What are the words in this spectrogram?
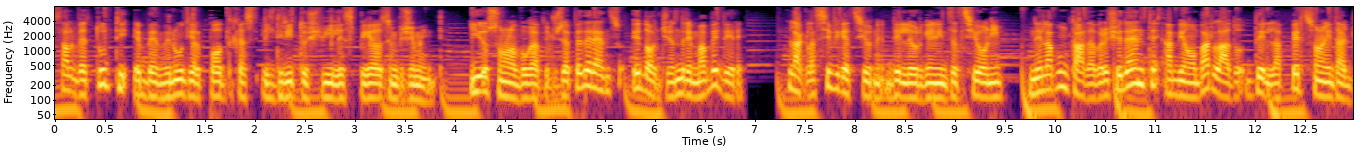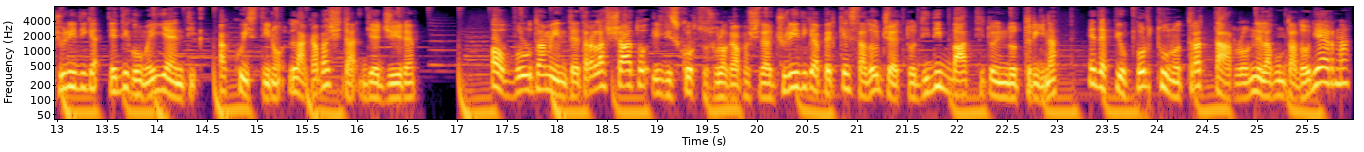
Salve a tutti e benvenuti al podcast Il diritto civile spiegato semplicemente. Io sono l'avvocato Giuseppe De Renzo ed oggi andremo a vedere la classificazione delle organizzazioni. Nella puntata precedente abbiamo parlato della personalità giuridica e di come gli enti acquistino la capacità di agire. Ho volutamente tralasciato il discorso sulla capacità giuridica perché è stato oggetto di dibattito in dottrina ed è più opportuno trattarlo nella puntata odierna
